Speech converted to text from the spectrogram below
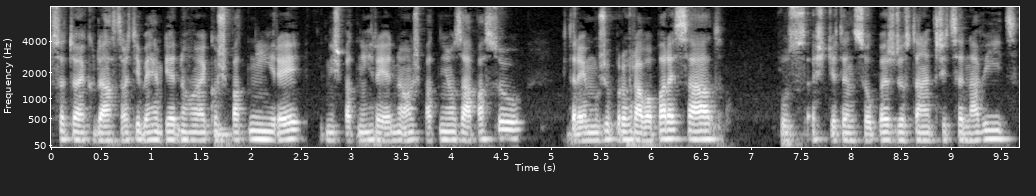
se to jako dá ztratit během jednoho jako špatné hry, jedné špatné hry, jednoho špatného zápasu, který můžu prohrát o 50, plus ještě ten soupeř dostane 30 navíc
